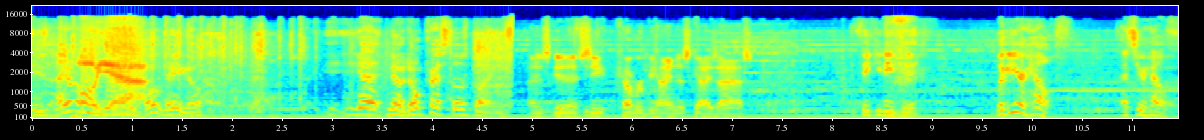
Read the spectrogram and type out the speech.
is. I don't. Oh, yeah. Oh, there you go. You got no. Don't press those buttons. I'm just gonna seek cover behind this guy's ass. I think you need to look at your health. That's your health.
